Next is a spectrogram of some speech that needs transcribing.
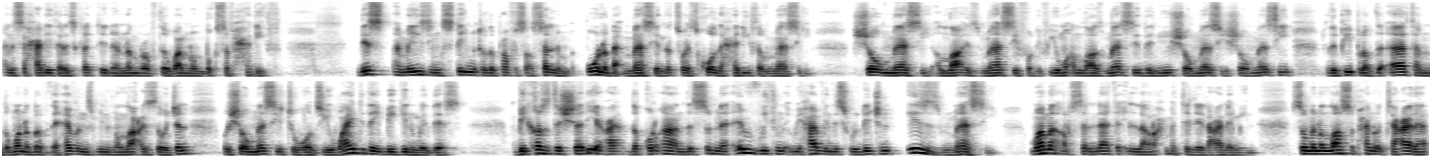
and it's a hadith that is collected in a number of the well known books of hadith. This amazing statement of the Prophet all about mercy, and that's why it's called the hadith of mercy. Show mercy. Allah is merciful. If you want Allah's mercy, then you show mercy. Show mercy to the people of the earth and the one above the heavens, meaning Allah Azza will show mercy towards you. Why did they begin with this? Because the Sharia, the Quran, the Sunnah, everything that we have in this religion is mercy. وَمَا أَرْسَلْنَاكَ إِلَّا رَحْمَةً لِلْعَالَمِينَ So when Allah subhanahu wa ta'ala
